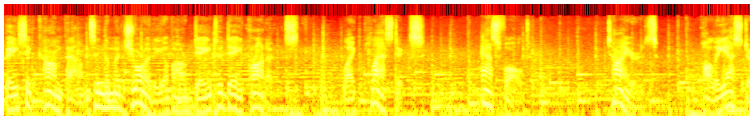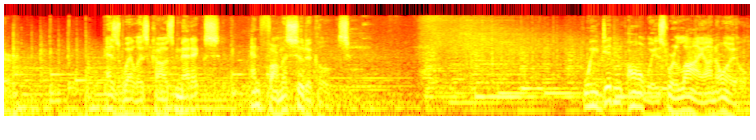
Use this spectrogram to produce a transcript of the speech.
basic compounds in the majority of our day-to-day -day products, like plastics, asphalt, tires, polyester, as well as cosmetics and pharmaceuticals. We didn't always rely on oil.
